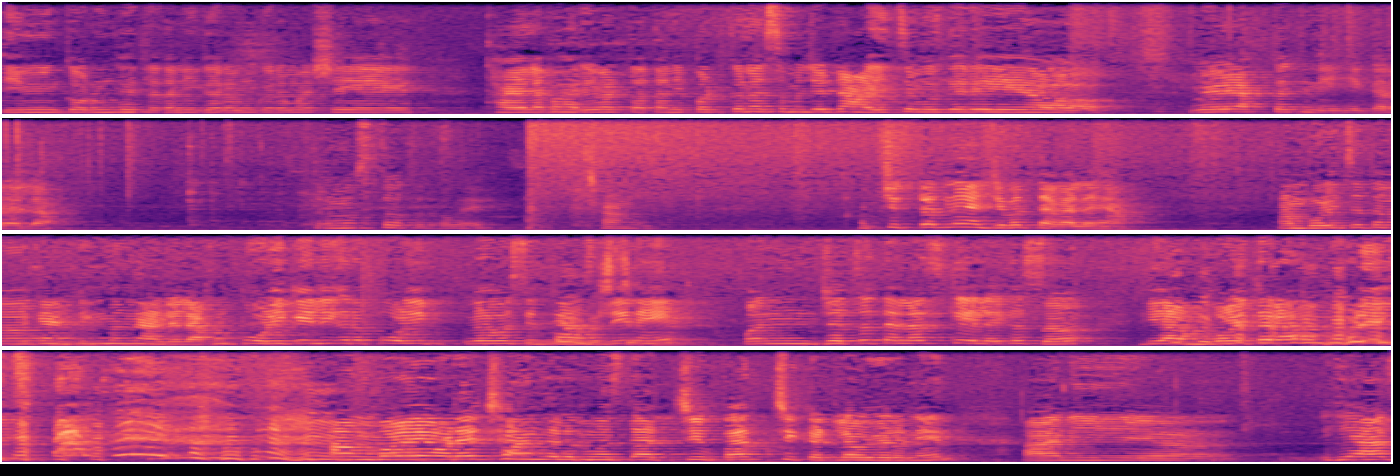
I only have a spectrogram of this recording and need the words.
तीन करून घेतलेत आणि गरम गरम असे खायला भारी वाटतात आणि पटकन असं म्हणजे डाळीचं वगैरे वेळ लागतं की नाही हे करायला. तर मस्त होतं बघा हे. छान होत चिकटत नाही अजिबात तव्याला ह्या. आंबोळीचं तवा कॅन्टीन मध्ये आणलेलं आपण पोळी केली खरं पोळी व्यवस्थित भाजली नाही पण ज्याचं त्यालाच केलंय कसं की आंबोळी तर आंबोळी आंबोळ्या एवढ्या छान झाल्यात मस्त. अजिबात चिकटलं वगैरे नाहीत आणि ही आज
